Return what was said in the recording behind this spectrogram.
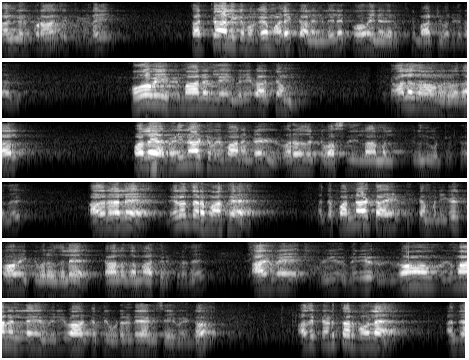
தங்கள் ப்ராஜெக்டுகளை தற்காலிகமாக மழைக்காலங்களில் கோவை நகரத்துக்கு மாற்றி வருகிறார்கள். கோவை விமான நிலையம் விரிவாக்கம் காலதாமம் வருவதால் பல வெளிநாட்டு விமானங்கள் வருவதற்கு வசதி இல்லாமல் இருந்து கொண்டிருக்கிறது. அதனால நிரந்தரமாக அந்த பன்னாட்டு ஐடி கம்பெனிகள் கோவைக்கு வருவதில் காலதமாக இருக்கிறது. ஆகவே வி- விரி- விமா- விமான நிலைய விரிவாக்கத்தை உடனடியாக செய்ய வேண்டும். அதுக்கு அடுத்தாற் போல அந்த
